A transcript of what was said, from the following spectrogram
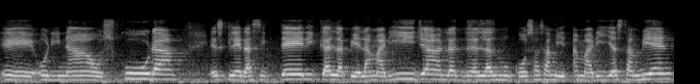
eh, orina oscura, escleras ictéricas, la piel amarilla, las mucosas amarillas también,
